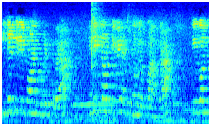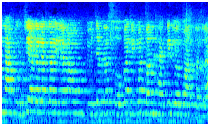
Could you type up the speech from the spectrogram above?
ಇಲ್ಲೇ ಟಿವಿ ಪಾಯಿಂಟ್ ಬಿಟ್ರ ಇಲ್ಲಿಗೆ ನಾವು ಟಿವಿ ಹಚ್ಕೊಂಡ್ವಪ್ಪ ಅಂದ್ರೆ ಈಗ ಒಂದು ನಾವು ಕುರ್ಚಿ ಆಗಲ್ಲಕ್ಕ ಇಲ್ಲ ನಾವು ಫ್ಯೂಚರ್ ಸೋಫಾ ಗಿಫಾ ತಂದು ಹಾಕಿದ್ವಪ್ಪ ಅಂತಂದ್ರೆ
